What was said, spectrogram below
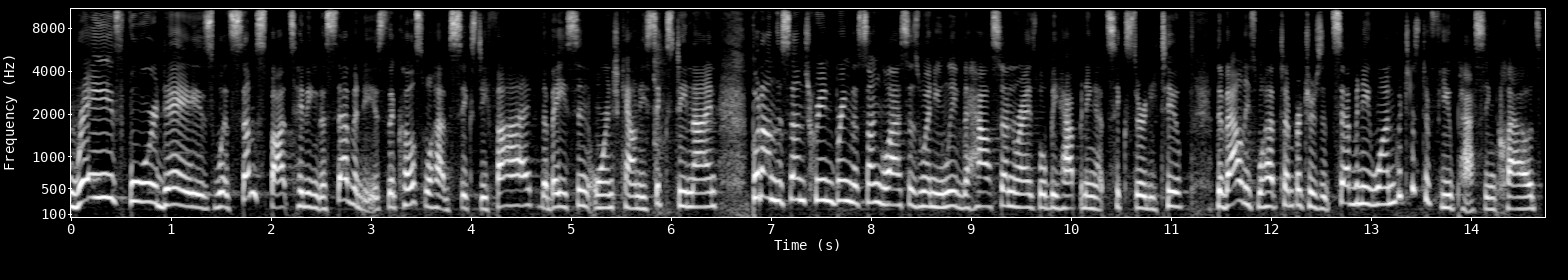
rays for days with some spots hitting the 70s. The coast will have 65, the basin, Orange County 69. Put on the sunscreen, bring the sunglasses when you leave the house. Sunrise will be happening at 632. The valleys will have temperatures at 71 with just a few passing clouds.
